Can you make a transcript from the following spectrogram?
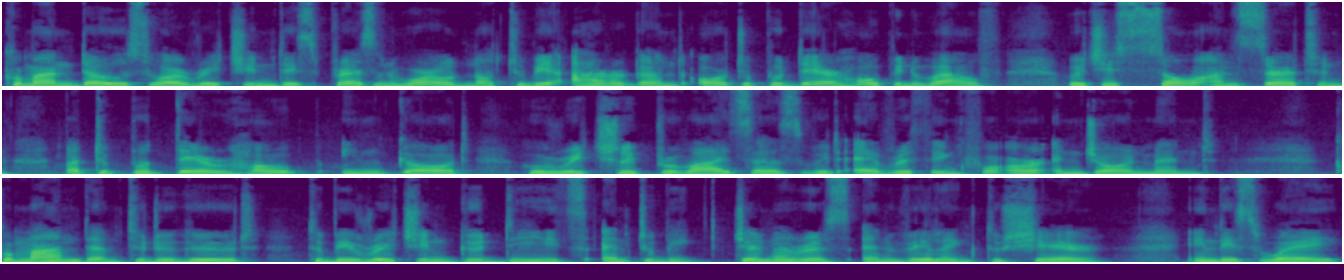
Command those who are rich in this present world not to be arrogant or to put their hope in wealth, which is so uncertain, but to put their hope in God, who richly provides us with everything for our enjoyment. Command them to do good, to be rich in good deeds, and to be generous and willing to share. In this way,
